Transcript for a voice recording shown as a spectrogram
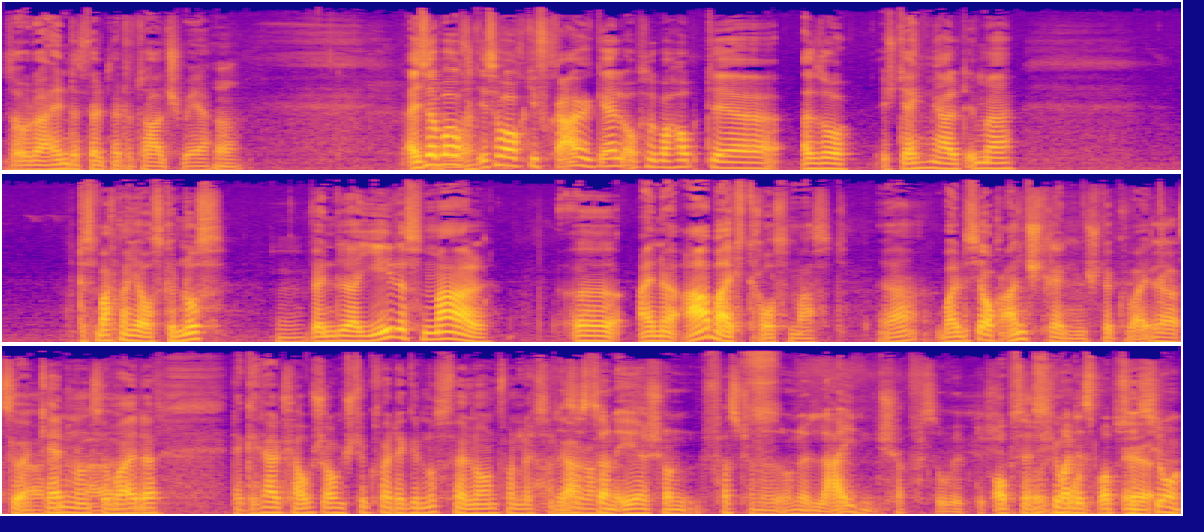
so dahin, das fällt mir total schwer. Ja. Ist aber, auch, ist aber auch die Frage, gell, ob es überhaupt der, also ich denke mir halt immer, das macht man ja aus Genuss. Wenn du da jedes Mal äh, eine Arbeit draus machst, ja, weil das ist ja auch anstrengend ein Stück weit Ja, zu klar, erkennen und so weiter, da geht halt, glaube ich, auch ein Stück weit der Genuss verloren von der das Zigarre. ist dann eher schon fast schon so eine Leidenschaft, so wirklich. Obsession. Ich meine, das ist Obsession.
